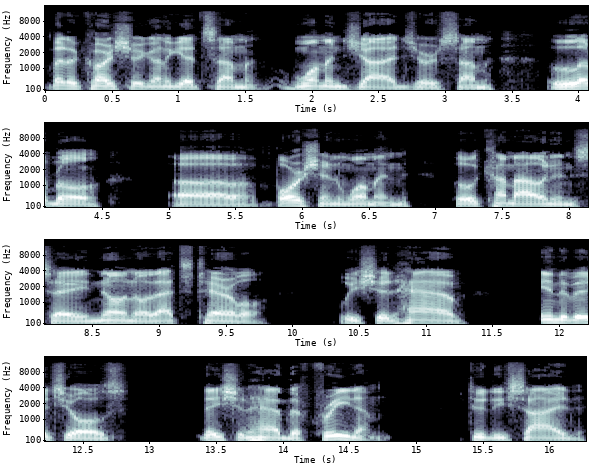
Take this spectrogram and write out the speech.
But of course, you're going to get some woman judge or some liberal uh, abortion woman who'll come out and say, no, no, that's terrible. We should have individuals, they should have the freedom to decide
